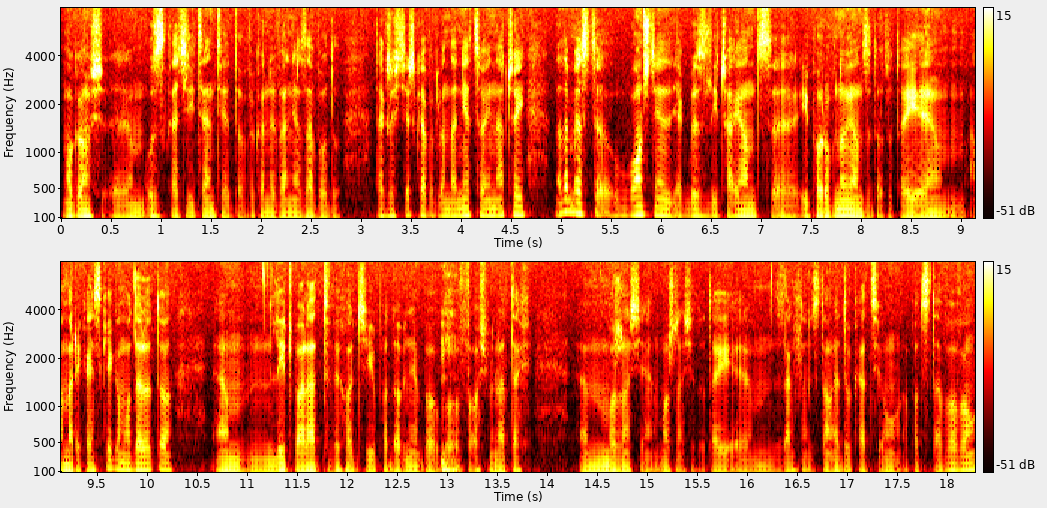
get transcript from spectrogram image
mogą uzyskać licencję do wykonywania zawodu. Także ścieżka wygląda nieco inaczej, natomiast e, łącznie jakby zliczając e, i porównując do tutaj amerykańskiego modelu, to liczba lat wychodzi podobnie, bo, bo w 8 latach można się, można się tutaj zamknąć z tą edukacją podstawową.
